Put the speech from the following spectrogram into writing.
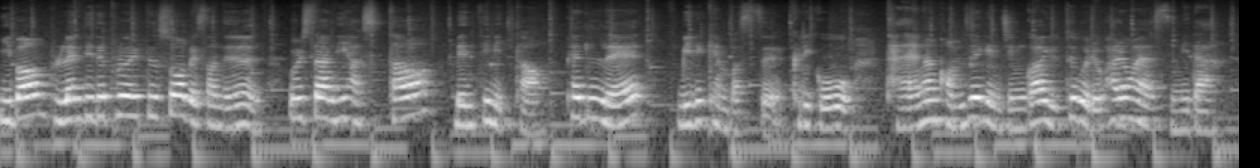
이번 블렌디드 프로젝트 수업에서는 울산 이학스터, 멘티미터, 패들렛, 미리 캔버스, 그리고 다양한 검색 엔진과 유튜브를 활용하였습니다.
